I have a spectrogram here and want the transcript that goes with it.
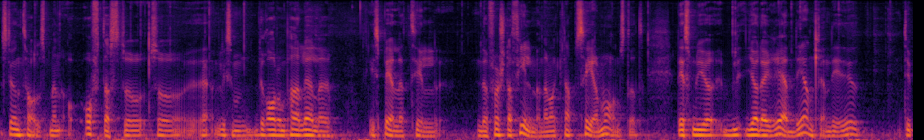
stundtals men oftast så, så eh, liksom drar de paralleller i spelet till den första filmen där man knappt ser monstret. Det som gör, gör dig rädd egentligen det är typ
